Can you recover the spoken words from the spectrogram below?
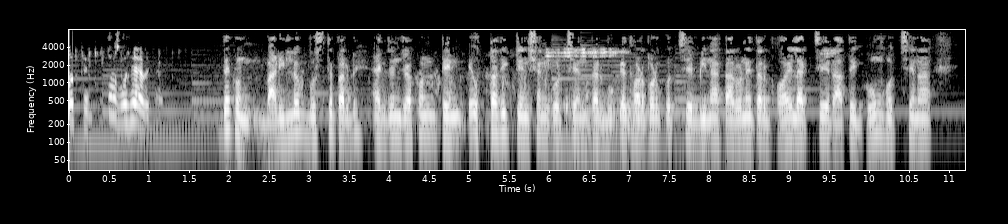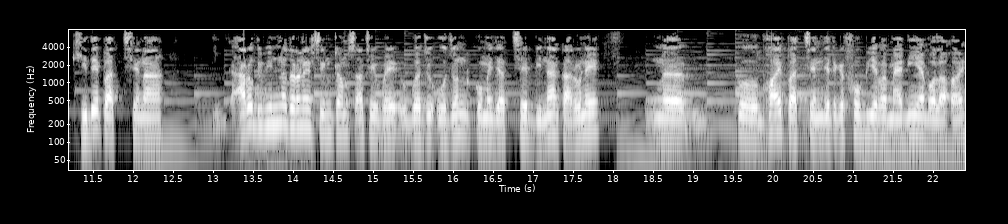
হচ্ছেন। কি করে বোঝা যাবে স্যার দেখুন, বাড়ির লোক বুঝতে পারবে। একজন যখন অত্যাধিক টেনশন করছেন, তার বুকে ধড়পড় করছে, বিনা কারণে তার ভয় লাগছে, রাতে ঘুম হচ্ছে না, খিদে পাচ্ছে না, আরও বিভিন্ন ধরনের সিমটমস আছে ওজন কমে যাচ্ছে, বিনা কারণে ভয় পাচ্ছেন, যেটাকে ফোবিয়া বা ম্যানিয়া বলা হয়।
